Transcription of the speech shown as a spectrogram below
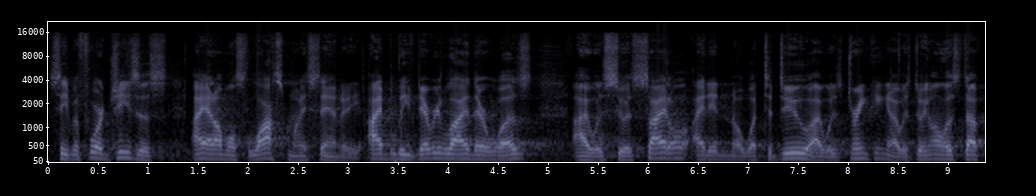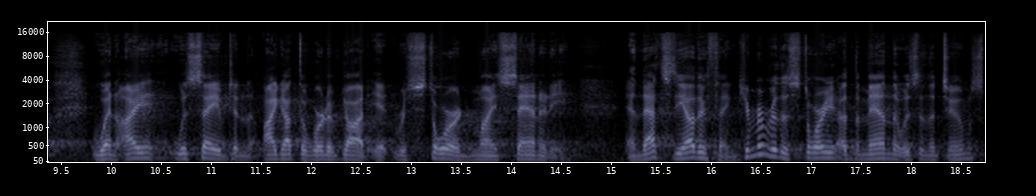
See, before Jesus, I had almost lost my sanity. I believed every lie there was. I was suicidal. I didn't know what to do. I was drinking. I was doing all this stuff. When I was saved and I got the Word of God, it restored my sanity. And that's the other thing. Do you remember the story of the man that was in the tombs?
